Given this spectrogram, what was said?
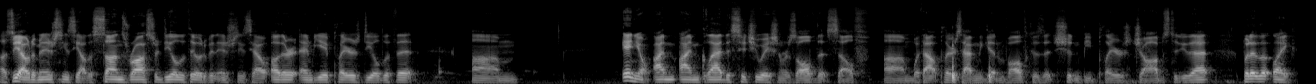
uh, so yeah it would have been interesting to see how the Suns roster dealt with it. It would have been interesting to see how other NBA players dealt with it um and you know I'm I'm glad the situation resolved itself um, without players having to get involved because it shouldn't be players' jobs to do that. But it, like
